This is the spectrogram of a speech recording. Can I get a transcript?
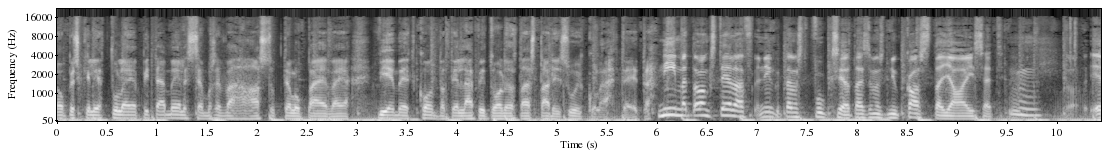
opiskelijat tulee ja pitää meille semmoisen vähän hassuttelupäivän ja vie meidät kontatin läpi tuolla jotain stadin suikkulähteitä. Niin, että onko teillä niinku tämmöistä fuksia tai semmoiset niinku kastajaiset? Mm. Ja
